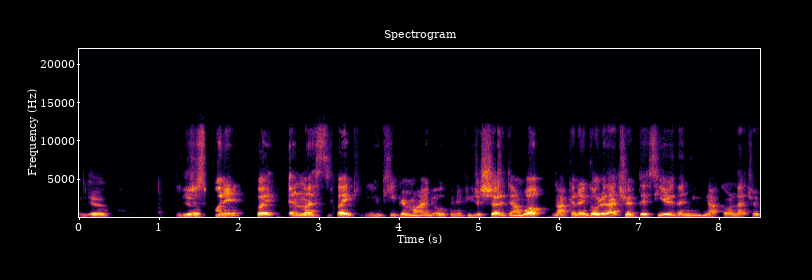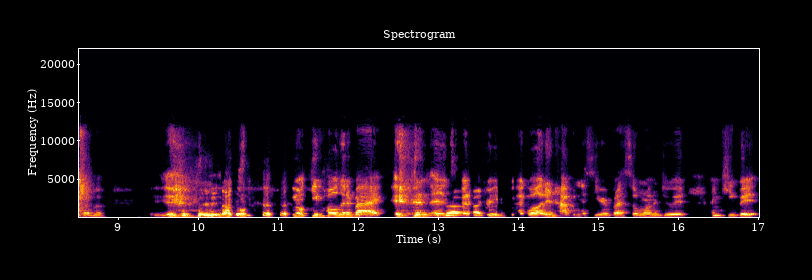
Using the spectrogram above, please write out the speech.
Yeah. You yeah. just wouldn't. But unless like you keep your mind open, if you just shut it down, well, not gonna go to that trip this year, then you're not going to that trip ever. You're not going. you don't keep holding it back, and, and exactly. like, well, it didn't happen this year, but I still want to do it and keep it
